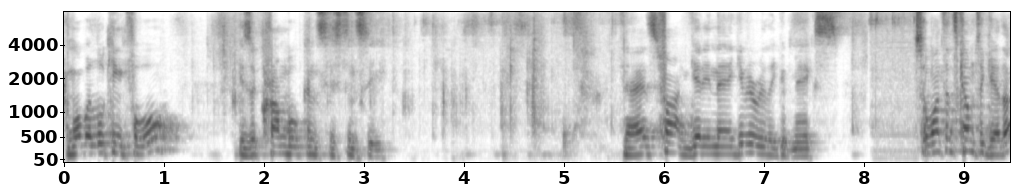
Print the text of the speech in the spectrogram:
And what we're looking for is a crumble consistency. Now it's fun, get in there, give it a really good mix. So once it's come together,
